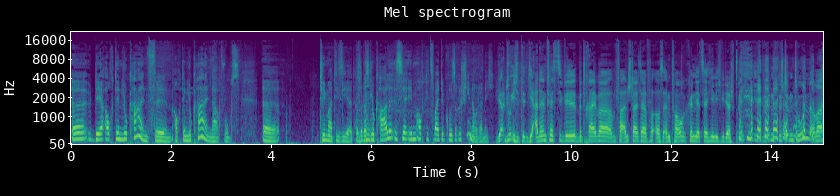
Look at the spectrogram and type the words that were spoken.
äh, der auch den lokalen Film, auch den lokalen Nachwuchs äh, thematisiert. Also das Lokale ist ja eben auch die zweite größere Schiene, oder nicht? Ja, du, ich, die anderen Festivalbetreiber, Veranstalter aus MV können jetzt ja hier nicht widersprechen, die würden es bestimmt tun, aber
